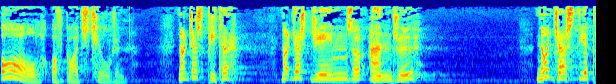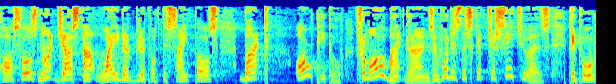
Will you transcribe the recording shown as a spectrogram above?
all of God's children. Not just Peter, not just James or Andrew, not just the apostles, not just that wider group of disciples, but all people from all backgrounds. And what does the scripture say to us? People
